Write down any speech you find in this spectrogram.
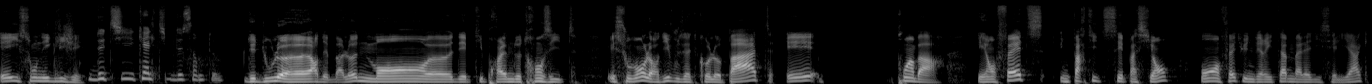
et ils sont négligés. De quel type de symptômes? Des douleurs, des ballonnements, euh, des petits problèmes de transit. Et souvent, on leur dit vous êtes colopathe et point barre. Et en fait, une partie de ces patients ont en fait une véritable maladie cœliaque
